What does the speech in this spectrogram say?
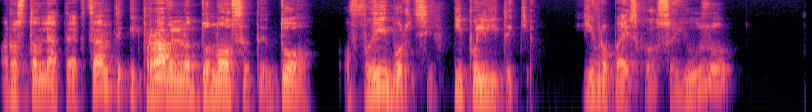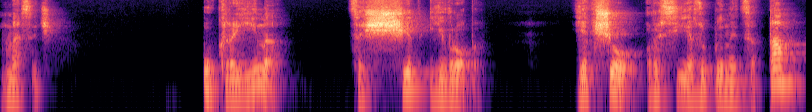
розставляти акценти і правильно доносити до виборців і політиків Європейського Союзу меседжі. Україна це щит Європи. Якщо Росія зупиниться там,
